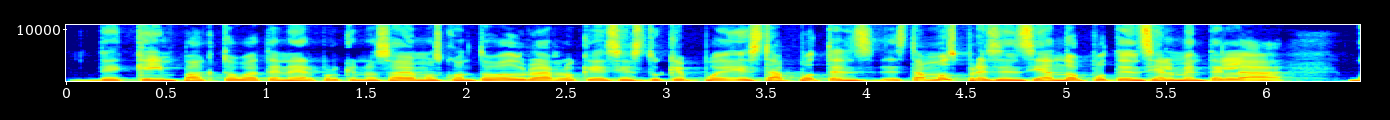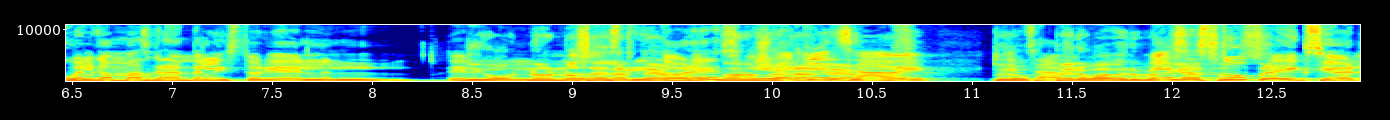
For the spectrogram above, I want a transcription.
de qué impacto va a tener porque no sabemos cuánto va a durar. Lo que decías tú, que puede, está poten- estamos presenciando potencialmente la huelga más grande en la historia del, del- Digo, no nos adelantemos, no nos Mira, quién adelantemos. sabe. ¿Quién Pero- sabe? pero va a haber Esa es vergazos. tu predicción.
